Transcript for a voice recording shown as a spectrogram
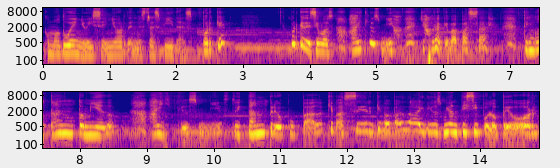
como dueño y Señor de nuestras vidas. ¿Por qué? Porque decimos, ay Dios mío, ¿y ahora qué va a pasar? Tengo tanto miedo. Ay Dios mío, estoy tan preocupada. ¿Qué va a ser? ¿Qué va a pasar? Ay Dios mío, anticipo lo peor.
